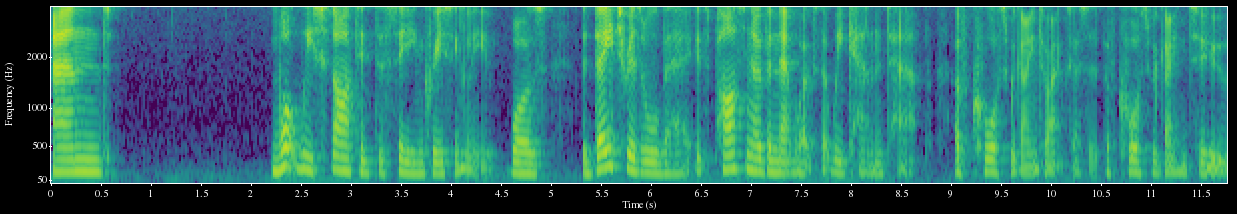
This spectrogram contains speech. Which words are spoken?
And what we started to see increasingly was the data is all there, it's passing over networks that we can tap of course we're going to access it. Of course we're going to,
